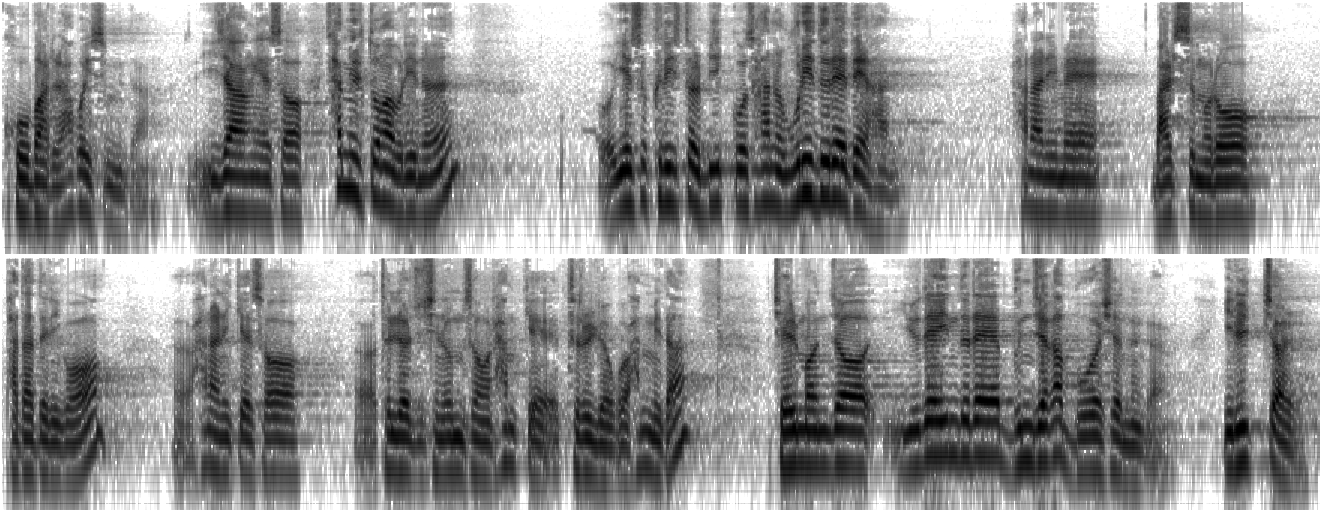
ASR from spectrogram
고발을 하고 있습니다. 이 장에서 3일 동안 우리는 예수 그리스도를 믿고 사는 우리들에 대한 하나님의 말씀으로 받아들이고 어, 하나님께서 어, 들려주신 음성을 함께 들으려고 합니다. 제일 먼저 유대인들의 문제가 무엇이었는가? 1절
